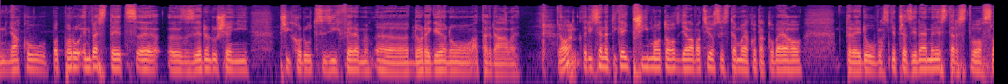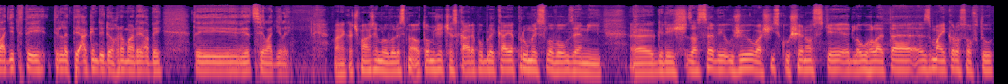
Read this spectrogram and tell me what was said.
nějakou podporu investic, eh, zjednodušení příchodu cizích firm eh, do regionu a tak dále. Jo, který se netýkají přímo toho vzdělávacího systému jako takového, které jdou vlastně přes jiné ministerstvo, sladit ty, tyhle ty agendy dohromady, aby ty věci ladily. Pane Kačmáři, mluvili jsme o tom, že Česká republika je průmyslovou zemí. Eh, když zase využiju vaší zkušenosti dlouholeté z Microsoftu,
